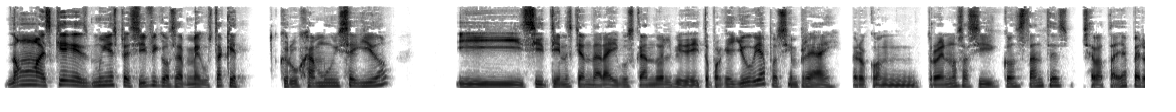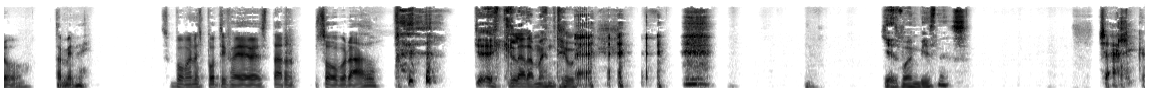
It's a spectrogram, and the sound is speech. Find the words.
No, es que es muy específico. O sea, me gusta que cruja muy seguido y si tienes que andar ahí buscando el videito, porque lluvia, pues siempre hay, pero con truenos así constantes se batalla, pero también hay. Supongo en Spotify debe estar sobrado. Que- Claramente, güey. y es buen business. Chale. Ok.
